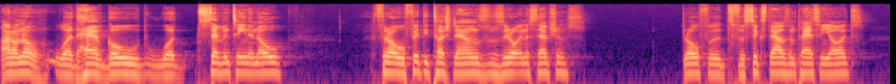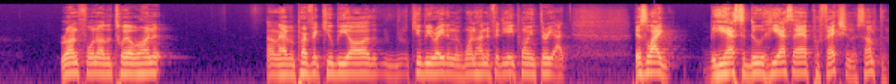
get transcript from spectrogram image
I don't know what have gold what 17 and 0 throw 50 touchdowns, zero interceptions. Throw for for 6,000 passing yards run for another 1200 um, have a perfect QBR, QB rating of 158.3. I, it's like he has to do, he has to have perfection or something.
